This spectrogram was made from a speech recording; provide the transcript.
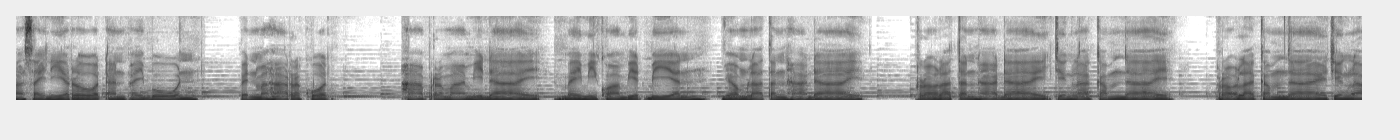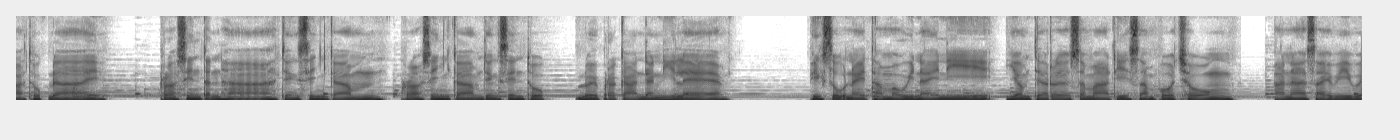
อาศัยนิโรธอันไพบูรณ์เป็นมหารคต หาประมาณมิได้ ไม่มีความเบียดเบียน ย่อมละตัณหาได้ เพราะละตัณหาได้จึงละกรรมได้ เพราะละกรรมได้จึงละทุกข์ได้ เพราะสิ้นตัณหาจึงสิ้นกรรม เพราะสิ้นกรรมจึงสิ้นทุกข์ด้วยประการดังนี้แล ภิกษุในธรรมวินัยนี้ย่อมเจริญสมาธิสัมโพชงอานาศัยวิเว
